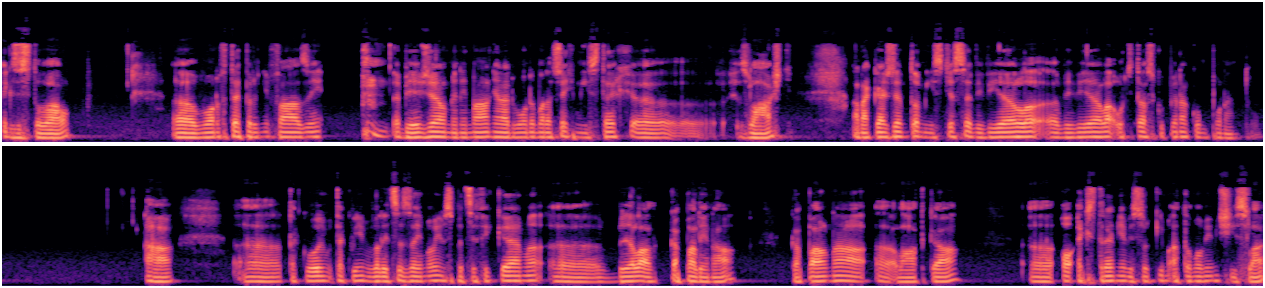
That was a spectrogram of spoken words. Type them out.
existoval. On v té první fázi běžel minimálně na dvou nebo na třech místech zvlášť a na každém tom místě se vyvíjel, vyvíjela určitá skupina komponentů. A takovým, takovým velice zajímavým specifikem e, byla kapalina, kapalná látka o extrémně vysokým atomovým čísle,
